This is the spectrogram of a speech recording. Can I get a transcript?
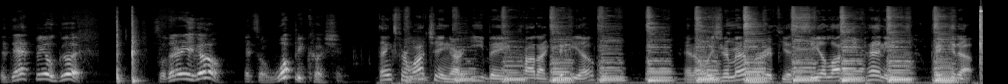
Did that feel good? So there you go. It's a whoopee cushion. Thanks for watching our eBay product video. And always remember, if you see a lucky penny, pick it up.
